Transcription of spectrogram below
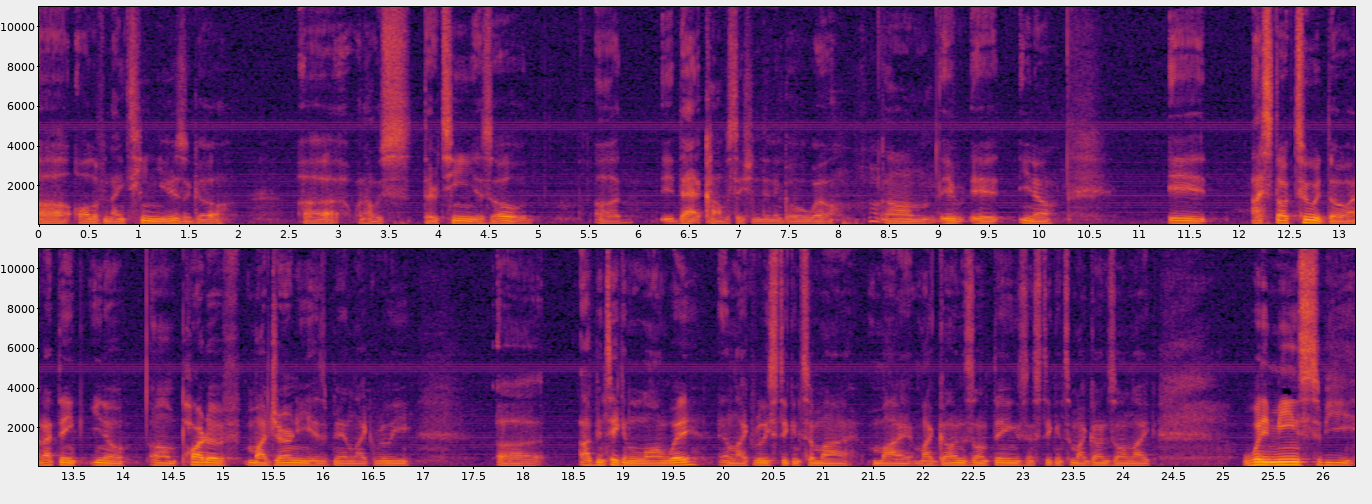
uh, all of 19 years ago, uh, when I was 13 years old, uh, it, that conversation didn't go well. Um, it, it, you know, it, I stuck to it though, and I think, you know, um, part of my journey has been like really, uh, I've been taking a long way and like really sticking to my my my guns on things and sticking to my guns on like what it means to be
